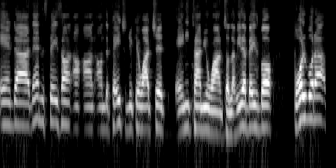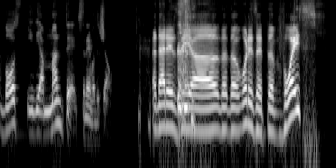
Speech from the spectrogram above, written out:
And uh, then it stays on, on on the page, and you can watch it anytime you want. So La Vida Baseball, Pólvora, Voz y Diamante. It's the name of the show. And that is the uh, the the what is it? The voice,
